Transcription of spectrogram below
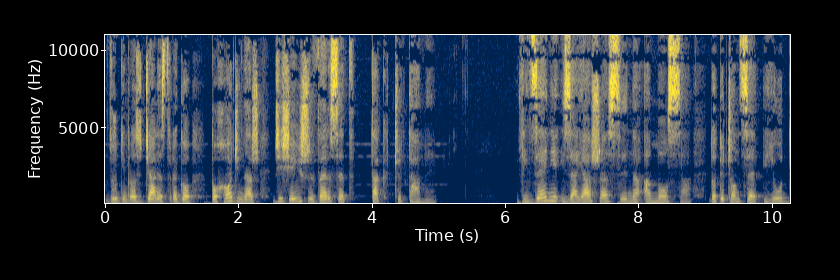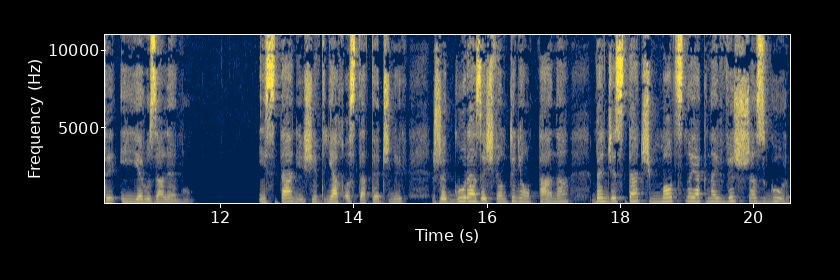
W drugim rozdziale, z którego pochodzi nasz dzisiejszy werset, tak czytamy. Widzenie Izajasza, syna Amosa, dotyczące Judy i Jeruzalemu. I stanie się w dniach ostatecznych, że góra ze świątynią Pana będzie stać mocno jak najwyższa z gór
